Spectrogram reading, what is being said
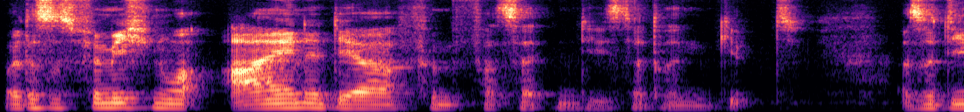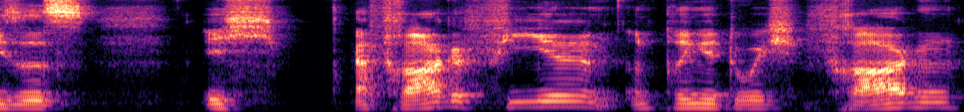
weil das ist für mich nur eine der fünf Facetten, die es da drin gibt. Also dieses, ich erfrage viel und bringe durch Fragen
